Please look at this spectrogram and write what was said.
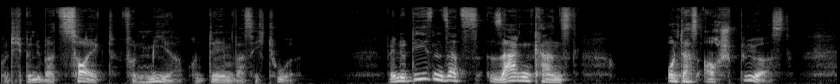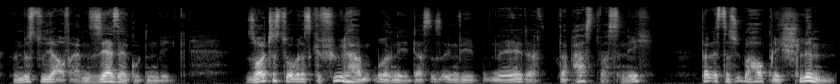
und ich bin überzeugt von mir und dem, was ich tue. Wenn du diesen Satz sagen kannst und das auch spürst, dann bist du ja auf einem sehr, sehr guten Weg. Solltest du aber das Gefühl haben, oh nee, das ist irgendwie, nee, da, da passt was nicht, dann ist das überhaupt nicht schlimm.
